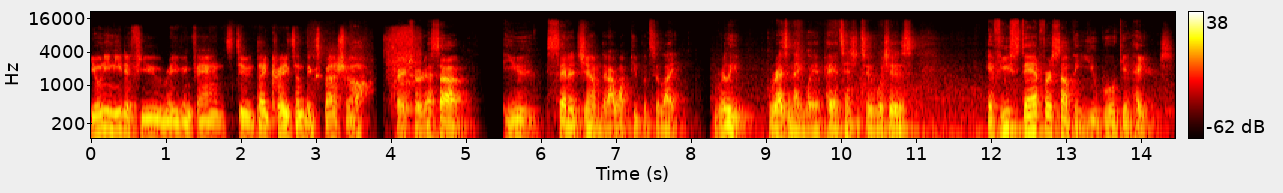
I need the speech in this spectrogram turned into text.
you only need a few raving fans to like create something special. Very true. That's uh you said a gem that I want people to like really resonate with and pay attention to, which is if you stand for something, you will get haters.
